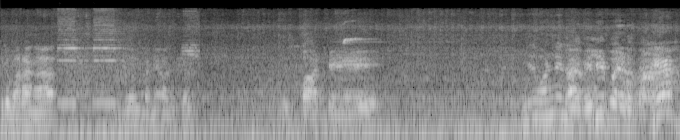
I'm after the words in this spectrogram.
இது வராங்க. ஜூம் பண்ணி அதுக்கு நிப்பாட்டு. இது ஒண்ணு நான் வெளியே போய் எடுப்பேன்.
